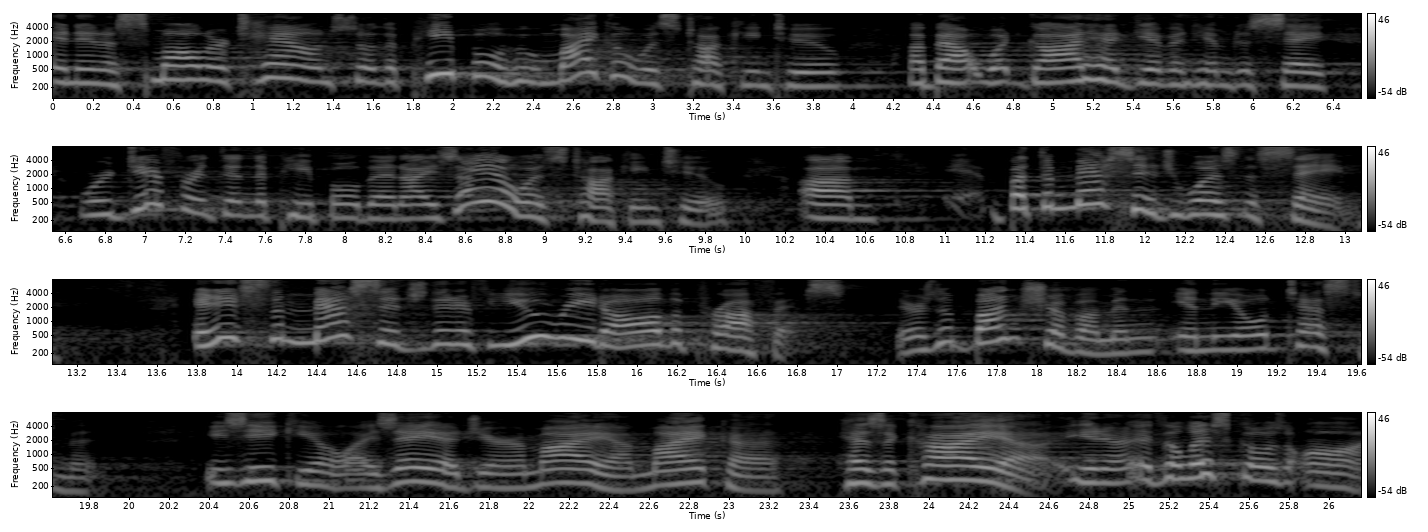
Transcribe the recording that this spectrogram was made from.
and in a smaller town. So the people who Micah was talking to about what God had given him to say were different than the people that Isaiah was talking to. Um, but the message was the same. And it's the message that if you read all the prophets, there's a bunch of them in, in the Old Testament Ezekiel, Isaiah, Jeremiah, Micah, Hezekiah, you know, the list goes on.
